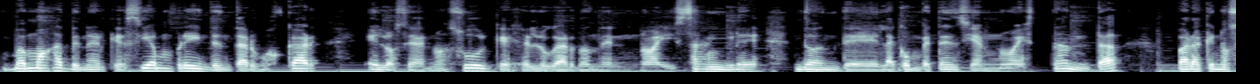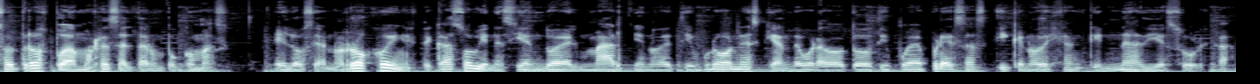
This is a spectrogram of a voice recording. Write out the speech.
vamos a tener que siempre intentar buscar el océano azul, que es el lugar donde no hay sangre, donde la competencia no es tanta, para que nosotros podamos resaltar un poco más. El océano rojo, en este caso, viene siendo el mar lleno de tiburones que han devorado todo tipo de presas y que no dejan que nadie surja.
